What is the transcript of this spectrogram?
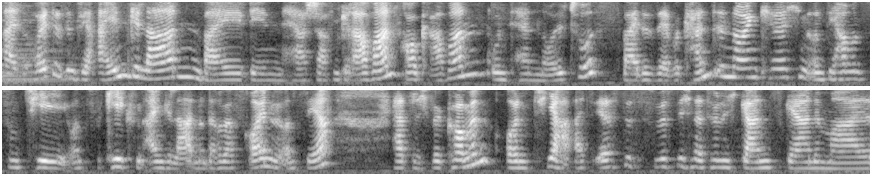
Also heute sind wir eingeladen bei den Herrschaften Gravan, Frau Gravan und Herrn Noltus, beide sehr bekannt in Neunkirchen und die haben uns zum Tee und zu Keksen eingeladen und darüber freuen wir uns sehr. Herzlich willkommen. Und ja, als erstes wüsste ich natürlich ganz gerne mal,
